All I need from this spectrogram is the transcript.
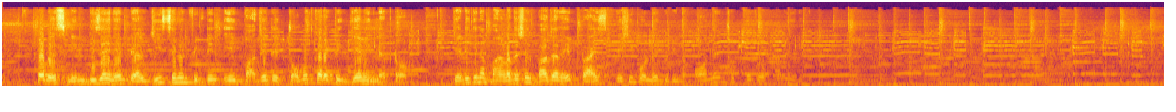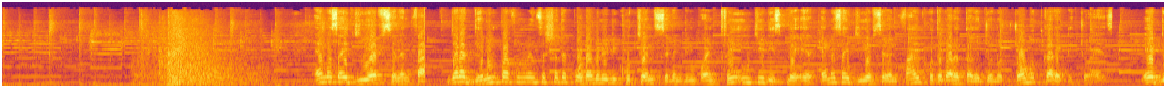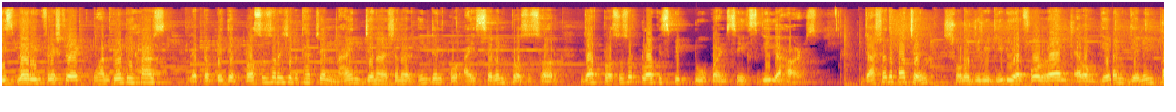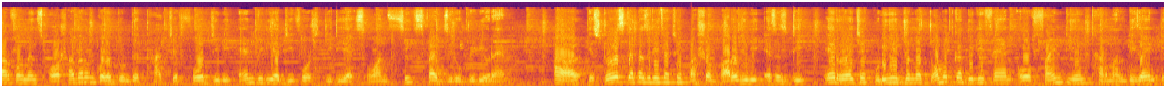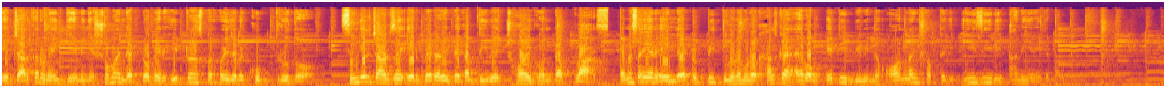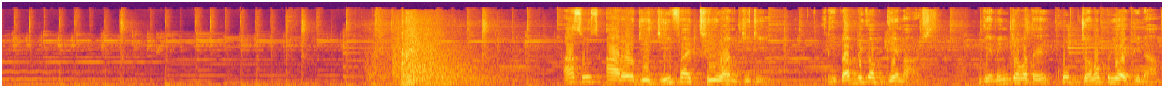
তবে স্লিম ডিজাইনের ডেল জি সেভেন ফিফটিন এই বাজেটে চমৎকার একটি গেমিং ল্যাপটপ যেটি কিনা বাংলাদেশের বাজারে প্রাইস বেশি পড়লে বিভিন্ন অনলাইন শপ থেকেও পারে। MSI GF75 যারা গেমিং পারফরমেন্সের সাথে পোর্টাবিলিটি খুঁজছেন 17.3 ইঞ্চি ডিসপ্লে এর MSI GF75 হতে পারে তাদের জন্য চমৎকার একটি চয়েস এর ডিসপ্লে রিফ্রেশ রেট 120 হার্স ল্যাপটপটিতে প্রসেসর হিসেবে থাকছে নাইন জেনারেশনের Intel core i seven processor যার প্রসেসর ক্লক স্পিড 2.6 গিগাহার্টজ যার সাথে পাচ্ছেন ষোলো জিবি ডিডিআর ফোর র্যাম এবং গেম গেমিং পারফরমেন্স অসাধারণ করে তুলতে থাকছে four GB Nvidia GeForce GTX one six five zero video RAM আর স্টোরেজ ক্যাপাসিটি থাকছে পাঁচশো বারো জিবি এসএসডি এর রয়েছে কুলিং এর জন্য চমৎকার দুটি ফ্যান ও ফাইন টিউন থার্মাল ডিজাইন এর যার কারণে গেমিংয়ের সময় ল্যাপটপের হিট ট্রান্সফার হয়ে যাবে খুব দ্রুত। সিঙ্গেল চার্জে এর ব্যাটারি ব্যাকআপ দিবে ছয় ঘণ্টা প্লাস এমএসআই এর এই ল্যাপটপটি তুলনামূলক হালকা এবং এটি বিভিন্ন অনলাইন শপ থেকে ইজিলি আনিয়ে নিতে পারবে। Asus ROG G531 GT republic of gamers gaming জগতে খুব জনপ্রিয় একটি নাম।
